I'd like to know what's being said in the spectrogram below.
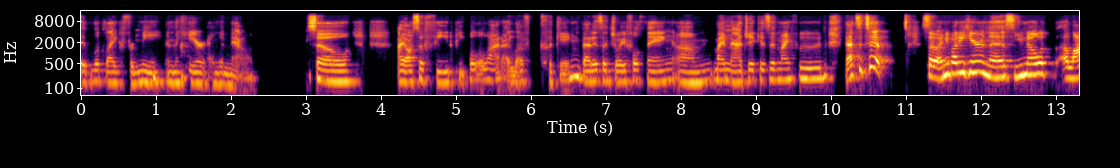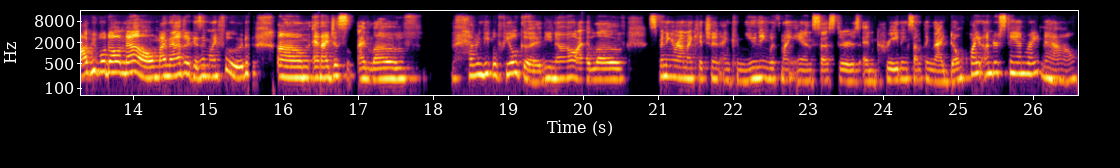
it look like for me in the here and the now? So I also feed people a lot. I love cooking. That is a joyful thing. Um, my magic is in my food. That's a tip. So anybody hearing this, you know what a lot of people don't know. My magic is in my food. Um, and I just I love having people feel good. You know, I love spinning around my kitchen and communing with my ancestors and creating something that I don't quite understand right now,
